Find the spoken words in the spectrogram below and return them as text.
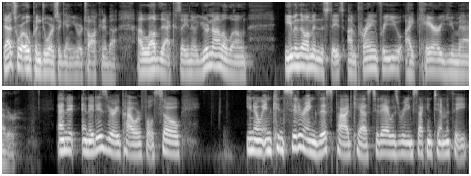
That's where open doors again. You were talking about. I love that because they know you're not alone. Even though I'm in the states, I'm praying for you. I care. You matter. And it and it is very powerful. So you know, in considering this podcast today, I was reading Second Timothy,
